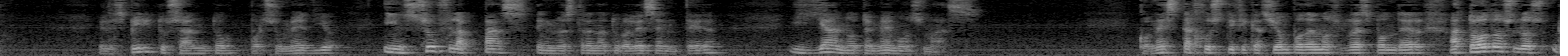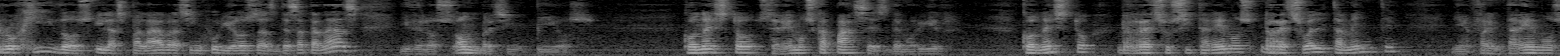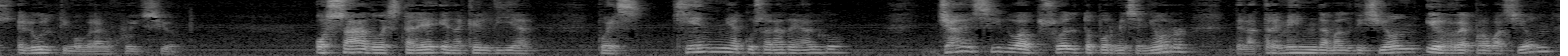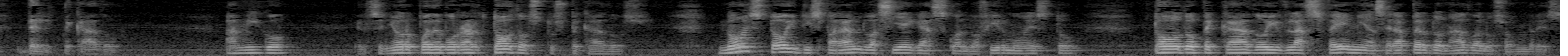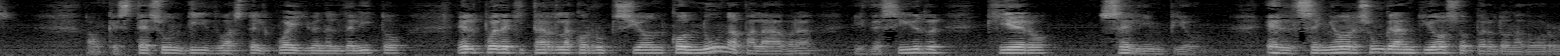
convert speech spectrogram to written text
El Espíritu Santo, por su medio, insufla paz en nuestra naturaleza entera y ya no tememos más. Con esta justificación podemos responder a todos los rugidos y las palabras injuriosas de Satanás y de los hombres impíos. Con esto seremos capaces de morir. Con esto resucitaremos resueltamente y enfrentaremos el último gran juicio osado estaré en aquel día, pues ¿quién me acusará de algo? Ya he sido absuelto por mi Señor de la tremenda maldición y reprobación del pecado. Amigo, el Señor puede borrar todos tus pecados. No estoy disparando a ciegas cuando afirmo esto. Todo pecado y blasfemia será perdonado a los hombres aunque estés hundido hasta el cuello en el delito, Él puede quitar la corrupción con una palabra y decir quiero ser limpio. El Señor es un grandioso perdonador.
